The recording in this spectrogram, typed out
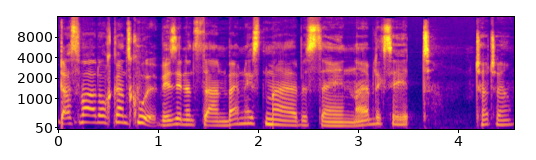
Das war doch ganz cool. Wir sehen uns dann beim nächsten Mal. Bis dahin, euer Blickseht. Ciao, ciao.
